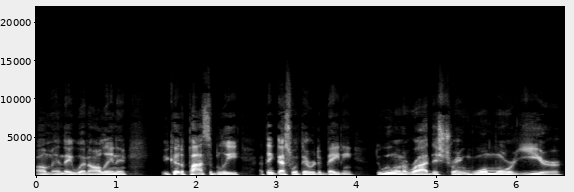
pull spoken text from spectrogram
oh man, they went all in and you could have possibly I think that's what they were debating. Do we want to ride this train one more year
